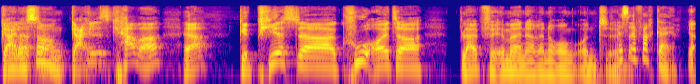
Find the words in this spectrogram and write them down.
Geiler Geiler Song, Song. geiles Cover, ja, gepierster Kuhäuter, bleibt für immer in Erinnerung und äh, Ist einfach geil. ja.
